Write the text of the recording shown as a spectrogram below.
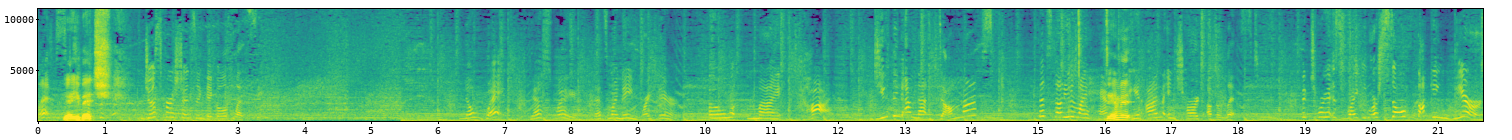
list. Yeah, you bitch. Just for shits and giggles, let's see. No way. Yes, way. That's my name right there. Oh my god. Do you think I'm that dumb, Max? That's not even my Damn it. handwriting, and I'm in charge of the list. Victoria is right, you are so fucking weird.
